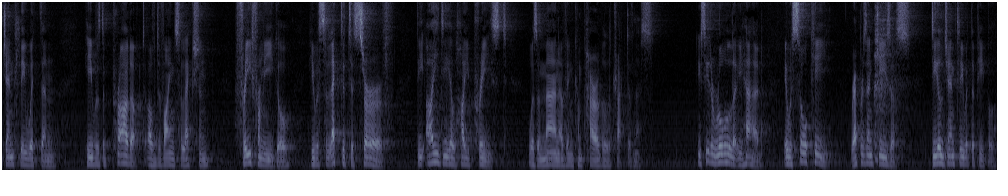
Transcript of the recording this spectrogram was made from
gently with them. He was the product of divine selection, free from ego. He was selected to serve. The ideal high priest was a man of incomparable attractiveness. Do you see the role that he had? It was so key. Represent Jesus, deal gently with the people,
